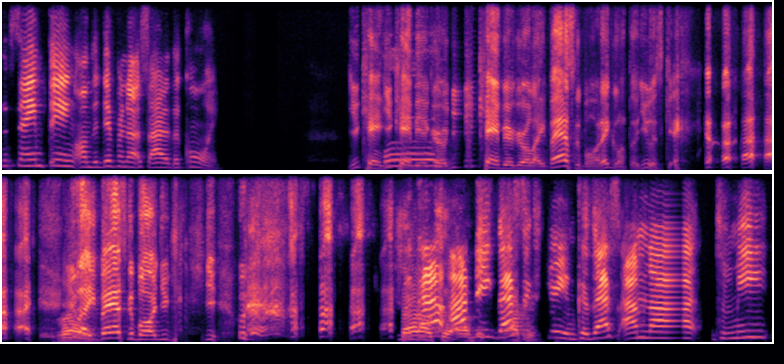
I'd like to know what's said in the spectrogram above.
the same thing on the different side of the coin. You can't. You can't be a um, girl. You can't be a girl like basketball. They going through you as gay. right. You like basketball. You. you but that, I think that's extreme because that's I'm not. To me,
